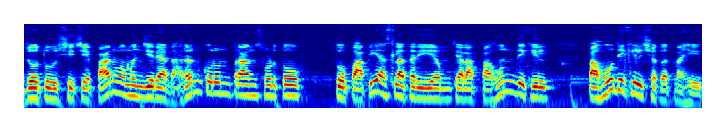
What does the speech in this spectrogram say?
जो तुळशीचे पान व मंजिऱ्या धारण करून प्राण सोडतो तो पापी असला तरी यम त्याला पाहून देखील पाहू देखील शकत नाहीत.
